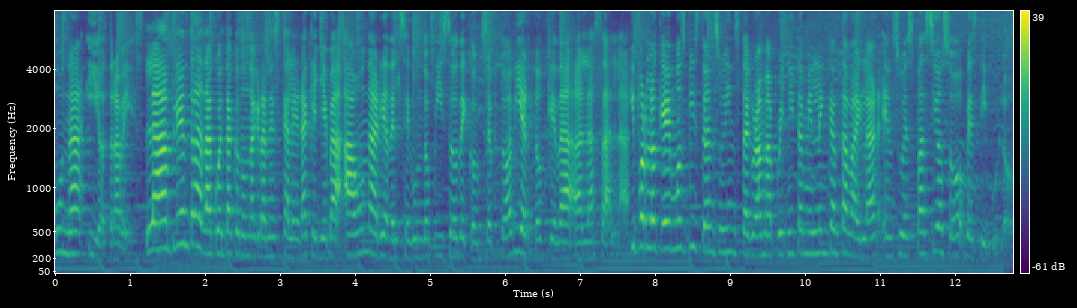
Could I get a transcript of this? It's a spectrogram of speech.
una y otra vez. La amplia entrada cuenta con una gran escalera que lleva a un área del segundo piso de concepto abierto que da a la sala. Y por lo que hemos visto en su Instagram, a Britney también le encanta bailar en su espacioso vestíbulo.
